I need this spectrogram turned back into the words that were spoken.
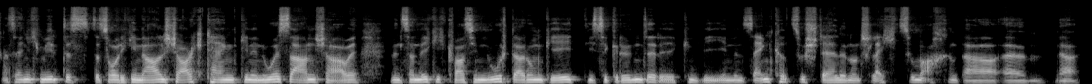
Also wenn ich mir das, das Original Shark Tank in den USA anschaue, wenn es dann wirklich quasi nur darum geht, diese Gründer irgendwie in den Senkel zu stellen und schlecht zu machen, da, ähm, ja,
